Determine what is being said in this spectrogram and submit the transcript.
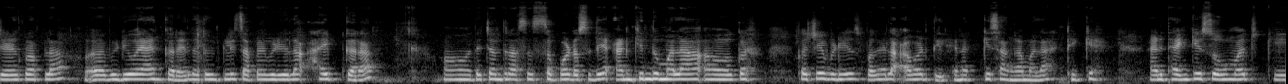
जेणेकरून आपला व्हिडिओ रँक करेल तर तुम्ही प्लीज आपल्या व्हिडिओला हाईप करा. त्याच्यानंतर असं सपोर्ट असू दे. आणखीन तुम्हाला क कसे व्हिडिओज बघायला आवडतील हे नक्की सांगा मला ठीक आहे? आणि थँक्यू सो मच की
